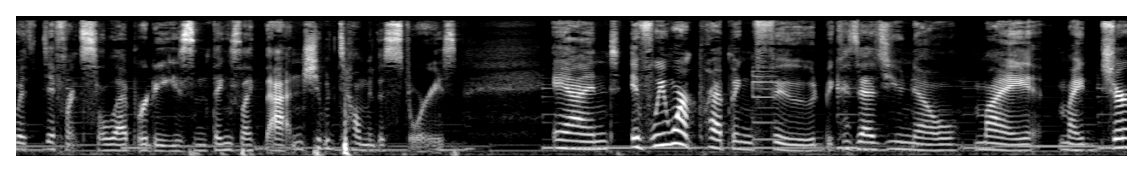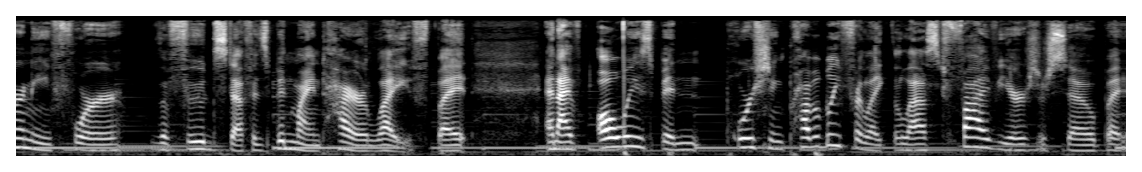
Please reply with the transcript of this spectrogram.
with different celebrities and things like that. And she would tell me the stories. And if we weren't prepping food, because as you know, my my journey for the food stuff has been my entire life, but and I've always been portioning probably for like the last five years or so, but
